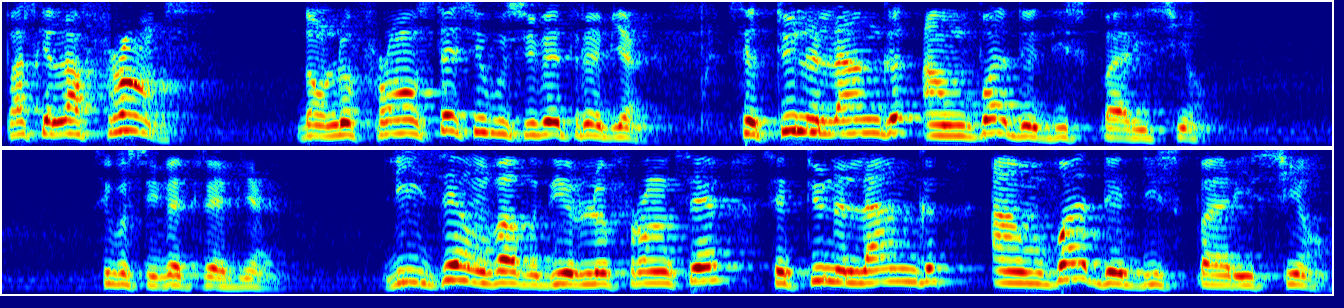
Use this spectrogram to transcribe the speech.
Parce que la France, dans le français, si vous suivez très bien, c'est une langue en voie de disparition. Si vous suivez très bien. Lisez, on va vous dire, le français, c'est une langue en voie de disparition.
